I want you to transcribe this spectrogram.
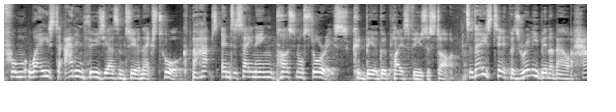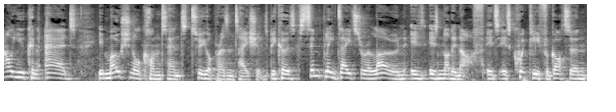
for ways to add enthusiasm to your next talk. Perhaps entertaining personal stories could be a good place for you to start. Today's tip has really been about how you can add emotional content to your presentations because simply data alone is, is not enough. It's, it's quickly forgotten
